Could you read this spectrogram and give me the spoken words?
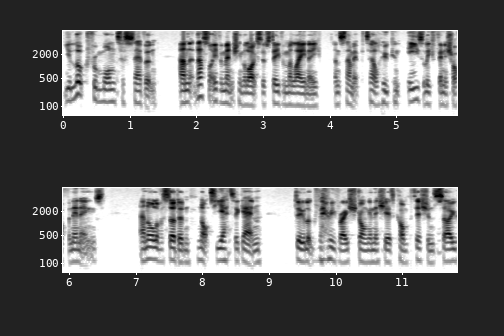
you look from one to seven, and that's not even mentioning the likes of Steven Mullaney and Samit Patel, who can easily finish off an innings, and all of a sudden, not yet again, do look very, very strong in this year's competition. So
